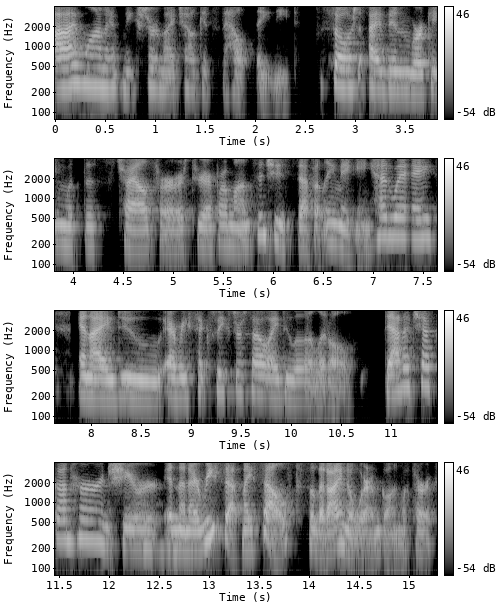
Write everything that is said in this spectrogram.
I want to make sure my child gets the help they need. So I've been working with this child for three or four months and she's definitely making headway. And I do every six weeks or so, I do a little data check on her and share. Mm-hmm. And then I reset myself so that I know where I'm going with her.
